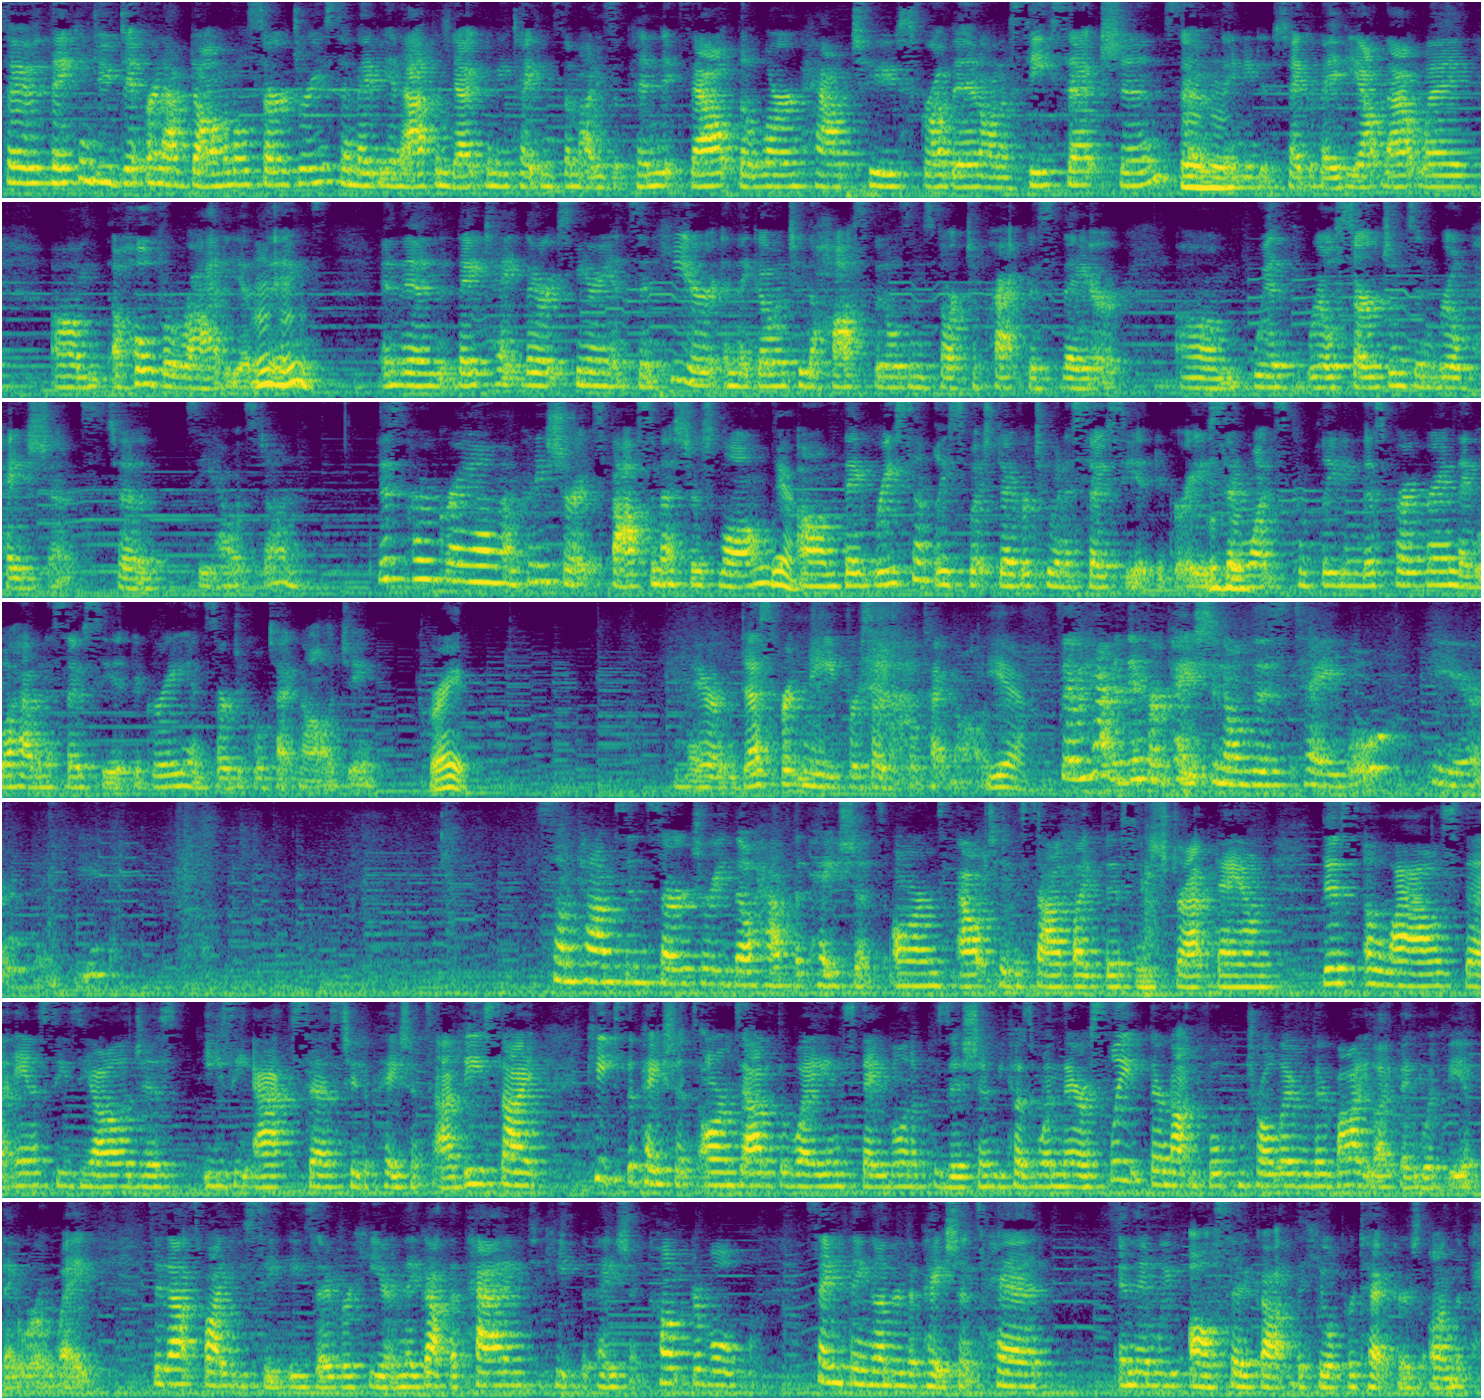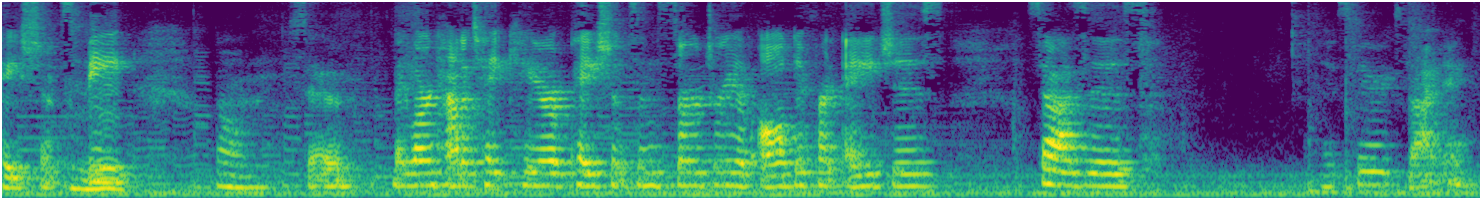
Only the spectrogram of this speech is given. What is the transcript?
So they can do different abdominal surgeries. So maybe an appendectomy, taking somebody's appendix out. They'll learn how to scrub in on a C-section. So mm -hmm. they needed to take a baby out that way. Um, a whole variety of mm -hmm. things. And then they take their experience in here and they go into the hospitals and start to practice there um, with real surgeons and real patients to see how it's done. This program, I'm pretty sure it's five semesters long. Yeah. Um, they recently switched over to an associate degree. Mm -hmm. So mm-hmm. once completing this program, they will have an associate degree in surgical technology. Great. they are in desperate need for surgical technology. Yeah. So we have a different patient on this table here. Thank you. Sometimes in surgery, they'll have the patient's arms out to the side like this and strapped down this allows the anesthesiologist easy access to the patient's IV site, keeps the patient's arms out of the way and stable in a position because when they're asleep, they're not in full control over their body like they would be if they were awake. So that's why you see these over here. And they've got the padding to keep the patient comfortable. Same thing under the patient's head. And then we've also got the heel protectors on the patient's mm -hmm. feet. Um, so they learn how to take care of patients in surgery of all different ages, sizes. It's very exciting.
